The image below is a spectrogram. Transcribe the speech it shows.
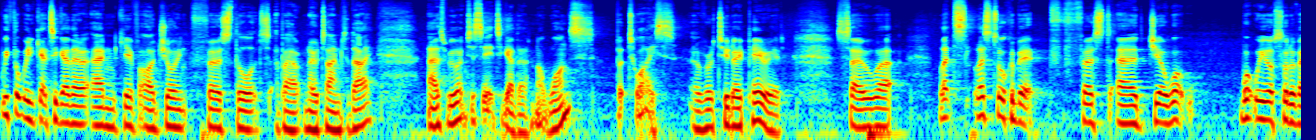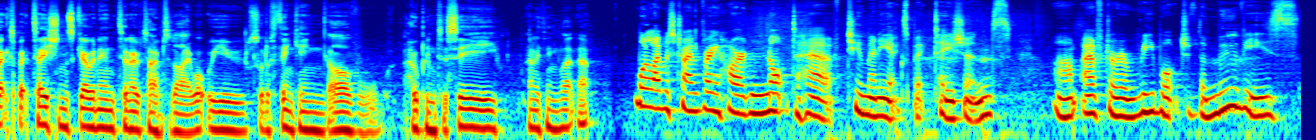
we thought we'd get together and give our joint first thoughts about No Time to Die, as we went to see it together, not once, but twice over a two-day period. So uh, let's let's talk a bit first, uh, Jill. What what were your sort of expectations going into No Time to Die? What were you sort of thinking of, hoping to see, anything like that? Well, I was trying very hard not to have too many expectations. Um, after a rewatch of the movies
